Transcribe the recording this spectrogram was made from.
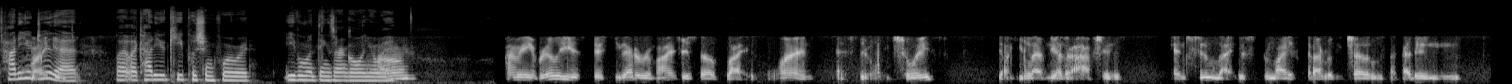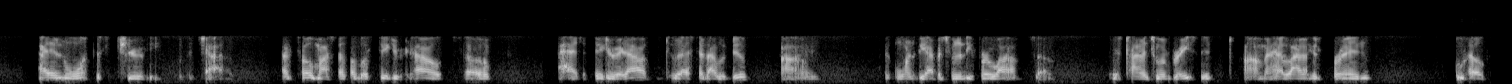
How do you like, do that? Like, like, how do you keep pushing forward even when things aren't going your way? Um, I mean, really, it's just you got to remind yourself, like, one, that's your only choice. Like, you don't have any other options. And two, like, this is the life that I really chose. Like, I didn't, I didn't want the security of the job. I told myself I would figure it out. So I had to figure it out, do what I said I would do. Um, I wanted the opportunity for a while. So it was time to embrace it. Um, I had a lot of good friends who helped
